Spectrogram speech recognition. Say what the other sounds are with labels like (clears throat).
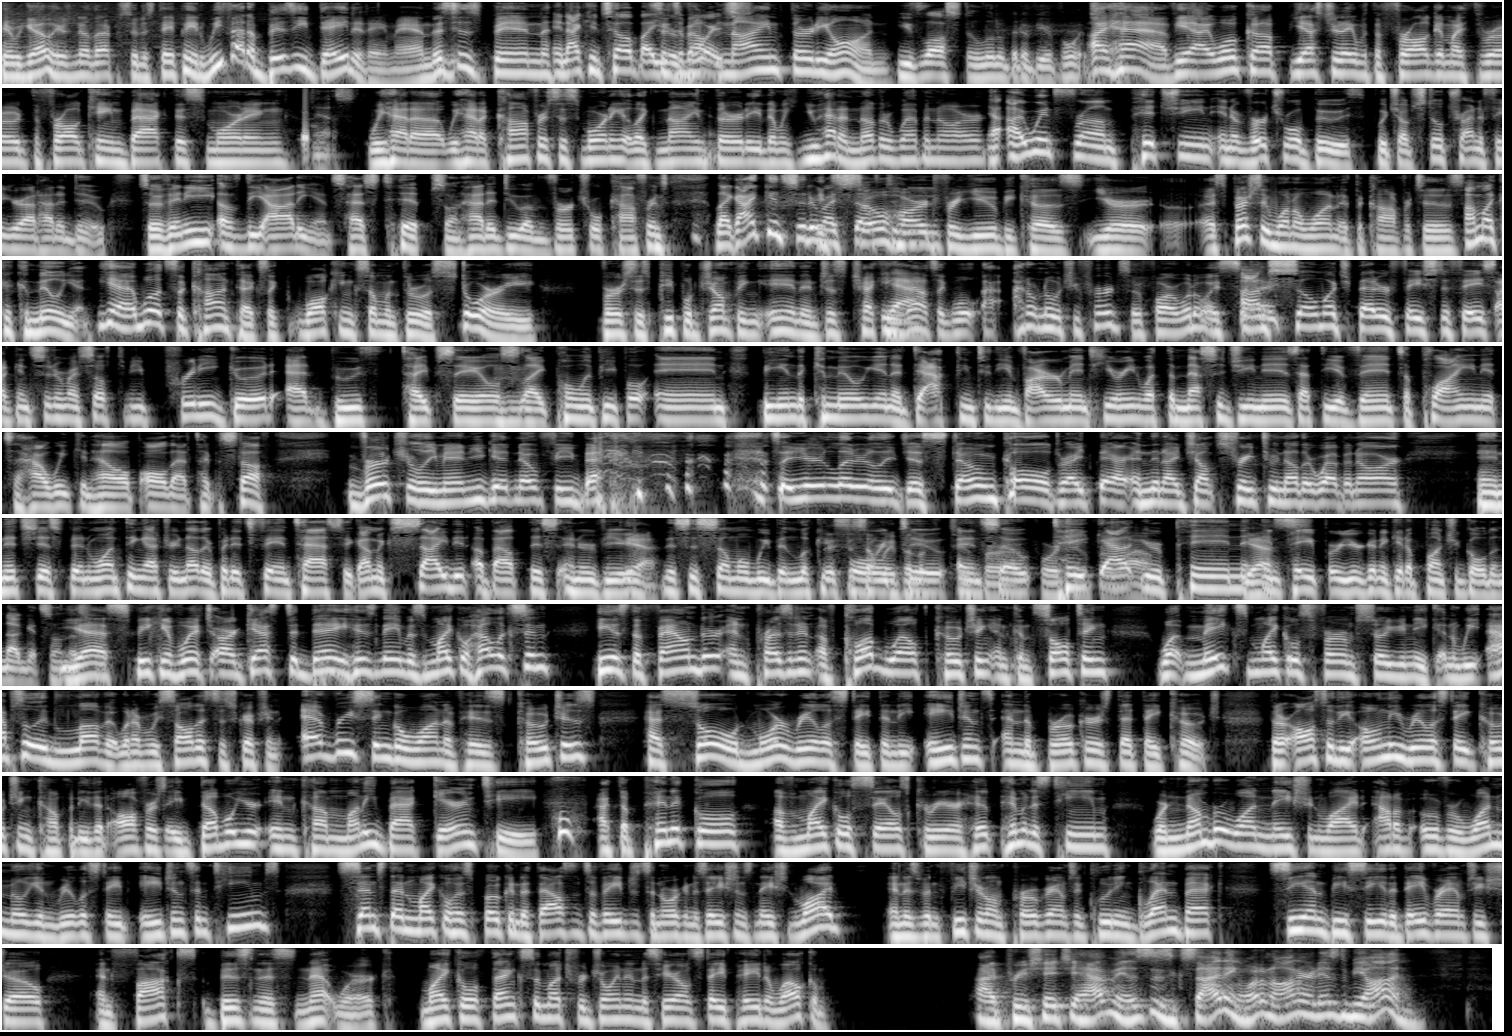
here we go. Here's another episode of Stay Paid. We've had a busy day today, man. This has been And I can tell by since your about voice, 9:30 on. you've lost a little bit of your voice. I have. Yeah, I woke up yesterday with a frog in my throat. The frog came back this morning. yes. We had a we had a conference this morning at like 9:30. Then we you had another webinar. Now, I went from pitching in a virtual booth, which I'm still trying to figure out how to do. So if any of the audience has tips on how to do a virtual conference, like I consider myself It's myself so hard be- for you because you're uh, especially one-on-one at the conferences. I'm like a chameleon. yeah, well, it's the context, like walking someone through a story versus people jumping in and just checking it out. It's like, well, I- don't know what you've heard so far. What do I say? I'm so much better face to face. I consider myself to be pretty good at booth type sales, Mhm. like pulling people in, being the chameleon, adapting to the environment, hearing what the messaging is at the event, applying it to how we can help, all that type of stuff. Virtually, man, you get no feedback. (laughs) so you're literally just stone cold right there. And then I jump straight to another webinar. And it's just been one thing after another, but it's fantastic. I'm excited about this interview. Yeah. This is someone we've been looking This forward been to. looking to and for- so forward take for out your pen and paper. You're going to get a bunch of golden nuggets on this. Yes. Speaking of which, our guest today, his name is Michael Hellickson. He is the founder and president of Club Wealth Coaching and Consulting. What makes Michael's firm so unique, and we absolutely love it whenever we saw this description, every single one of his coaches has sold more real estate than the agents and the brokers that they coach. They're also the only real estate coaching company that offers a double your income money back guarantee at the pinnacle of Michael's sales career. Him, him and his team were number one nationwide out of over 1 million real estate agents and teams. Since then, Michael has spoken to thousands of agents and organizations nationwide and has been featured on programs including Glenn Beck, CNBC, The Dave Ramsey Show, and Fox Business Network. Michael, thanks so much for joining us here on Stay Paid and welcome. I appreciate you having me. This is exciting. What an honor it is to be on.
